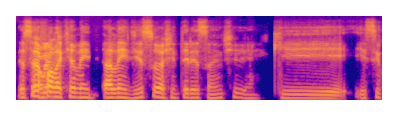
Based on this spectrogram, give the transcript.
Eu só ia falar que além, além disso, eu acho interessante que esse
